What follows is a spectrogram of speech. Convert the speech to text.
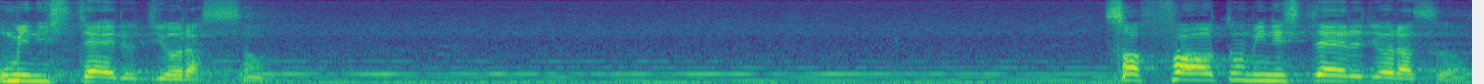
um ministério de oração. Só falta um ministério de oração.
